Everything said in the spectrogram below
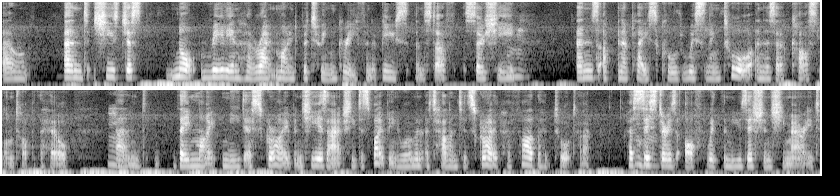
Um, and she's just not really in her right mind between grief and abuse and stuff. So she ends up in a place called whistling tor and there's a castle on top of the hill. And they might need a scribe. And she is actually despite being a woman a talented scribe. Her father had taught her her mm-hmm. sister is off with the musician she married,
